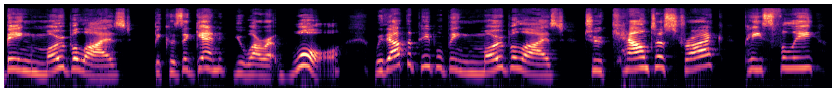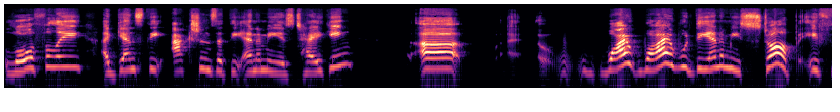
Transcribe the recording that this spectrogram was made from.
being mobilized, because again, you are at war. Without the people being mobilized to counter strike peacefully, lawfully against the actions that the enemy is taking, uh, why why would the enemy stop if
